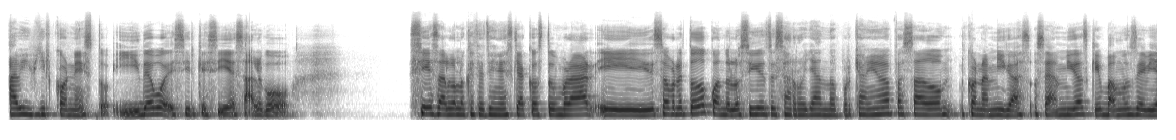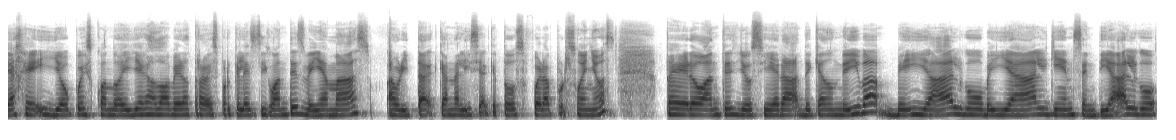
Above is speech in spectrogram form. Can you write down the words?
a vivir con esto y debo decir que sí es algo sí es algo a lo que te tienes que acostumbrar y sobre todo cuando lo sigues desarrollando, porque a mí me ha pasado con amigas, o sea, amigas que vamos de viaje y yo pues cuando he llegado a ver otra vez, porque les digo, antes veía más, ahorita que analicia que todo fuera por sueños, pero antes yo sí era de que a donde iba veía algo, veía a alguien, sentía algo,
